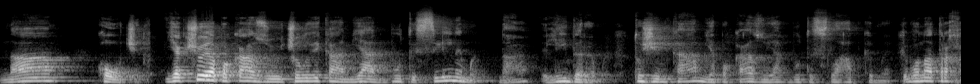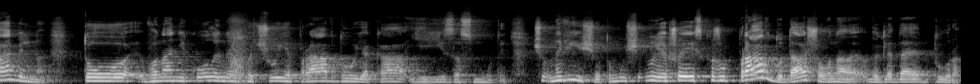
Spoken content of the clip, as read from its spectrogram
на коучинг. Якщо я показую чоловікам, як бути сильними, да, лідерами, то жінкам я показую, як бути слабкими. Вона трахабільна, то вона ніколи не почує правду, яка її засмутить. Чо, навіщо? Тому що ну, якщо я їй скажу правду, да, що вона виглядає як дура,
